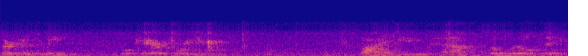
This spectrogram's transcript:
certainly will care for you. Why do you have so little faith?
